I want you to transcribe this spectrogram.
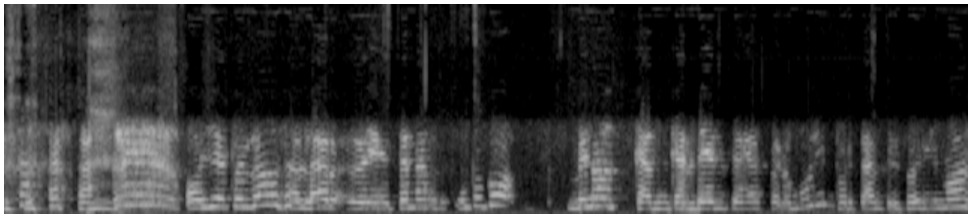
Oye, pues vamos a hablar de temas un poco menos candentes, pero muy importantes. Hoy vimos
